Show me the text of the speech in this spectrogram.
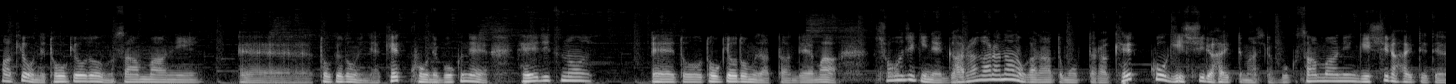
まあ、今日ね、東京ドーム3万人、えー、東京ドームにね、結構ね、僕ね、平日のえーと、東京ドームだったんで、まあ、正直ね、ガラガラなのかなと思ったら、結構ぎっしり入ってました。僕3万人ぎっしり入ってて、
